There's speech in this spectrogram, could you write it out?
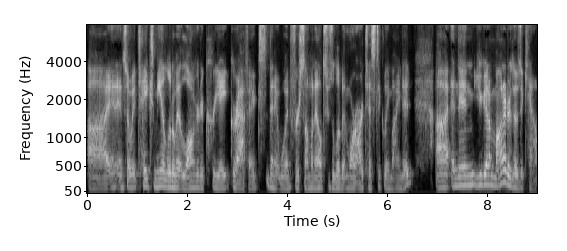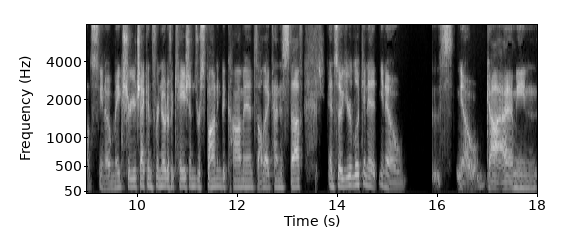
Uh, and, and, so it takes me a little bit longer to create graphics than it would for someone else who's a little bit more artistically minded. Uh, and then you got to monitor those accounts you know make sure you're checking for notifications responding to comments all that kind of stuff. And so you're looking at you know you know, guy, I mean,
